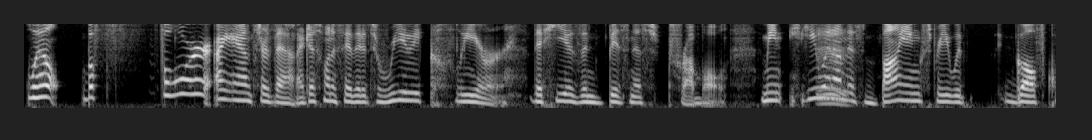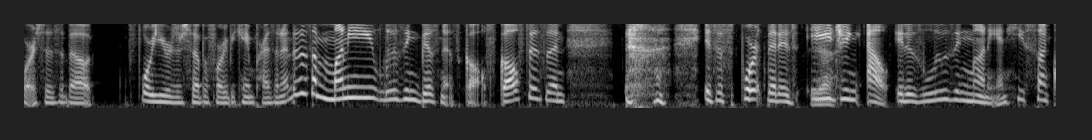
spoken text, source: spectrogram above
Well, before I answer that, I just want to say that it's really clear that he is in business trouble. I mean, he went on mm. this buying spree with golf courses about four years or so before he became president. This is a money losing business, golf. Golf is an is a sport that is aging out. It is losing money, and he sunk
